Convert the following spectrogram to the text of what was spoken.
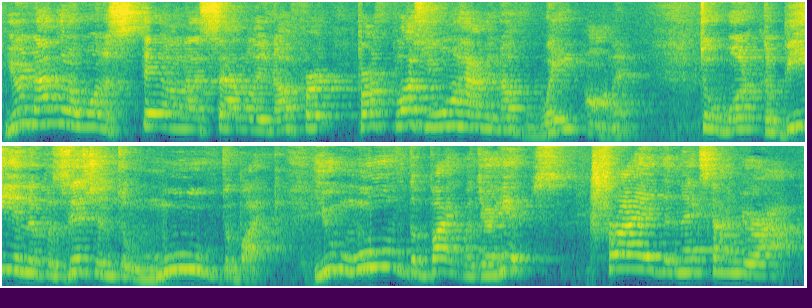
you're not going to want to stay on that saddle enough. For, plus, you won't have enough weight on it to want to be in the position to move the bike. You move the bike with your hips. Try it the next time you're out.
